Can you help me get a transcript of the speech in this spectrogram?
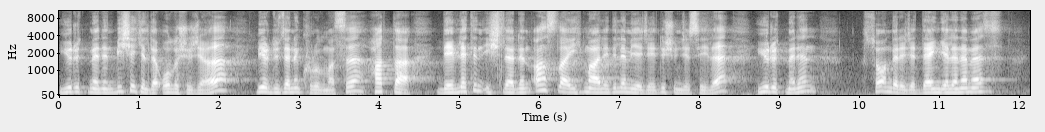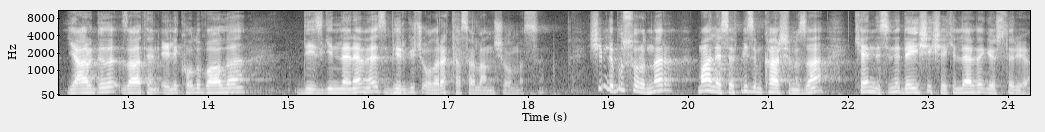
yürütmenin bir şekilde oluşacağı bir düzenin kurulması hatta devletin işlerinin asla ihmal edilemeyeceği düşüncesiyle yürütmenin son derece dengelenemez, yargı zaten eli kolu bağlı, dizginlenemez bir güç olarak tasarlanmış olması. Şimdi bu sorunlar maalesef bizim karşımıza kendisini değişik şekillerde gösteriyor.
